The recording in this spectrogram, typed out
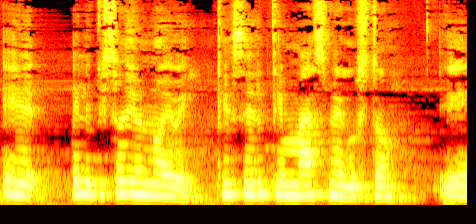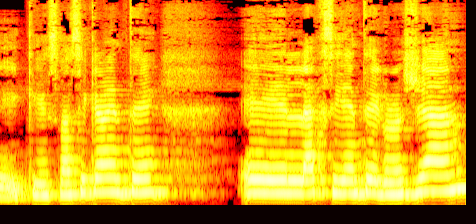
eh, el episodio 9, que es el que más me gustó, eh, que es básicamente el accidente de Grosjean,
